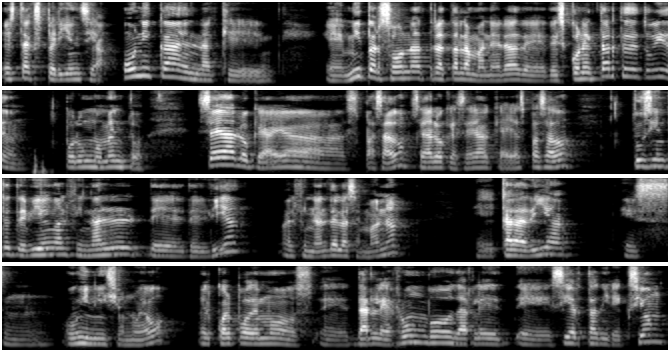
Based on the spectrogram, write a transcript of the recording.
esta experiencia única en la que eh, mi persona trata la manera de desconectarte de tu vida por un momento. Sea lo que hayas pasado, sea lo que sea que hayas pasado, tú siéntete bien al final del día, al final de la semana. Cada día es mm, un inicio nuevo, el cual podemos eh, darle rumbo, darle cierta dirección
